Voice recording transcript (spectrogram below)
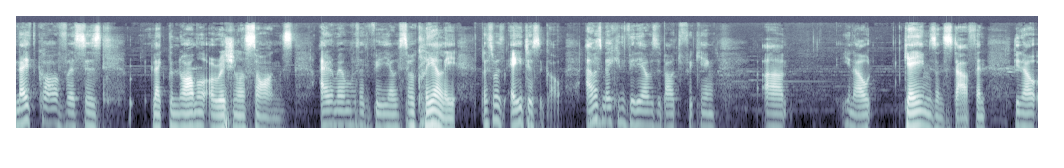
Nightcore versus like the normal original songs. I remember that video so clearly. This was ages ago. I was making videos about freaking, uh, you know, games and stuff, and you know,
